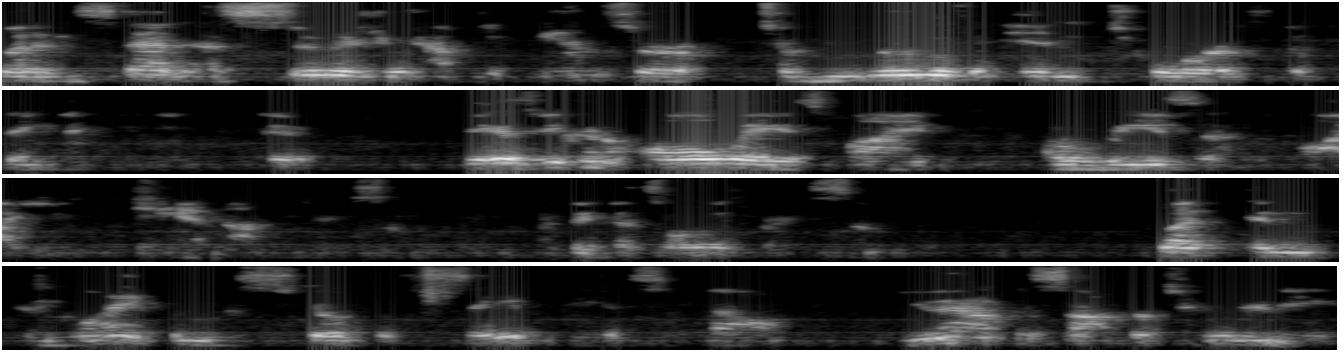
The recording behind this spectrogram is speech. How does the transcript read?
but instead, as soon as you have the answer, to move in towards the thing that because you can always find a reason why you cannot do something. I think that's always very simple. But in, in life, in the scope of safety, it's about you have this opportunity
